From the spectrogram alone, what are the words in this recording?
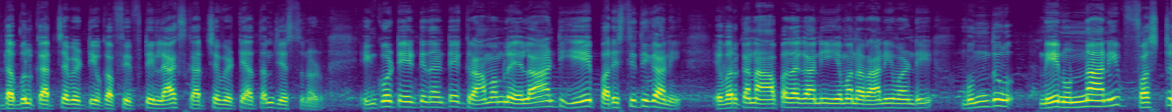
డబ్బులు ఖర్చు పెట్టి ఒక ఫిఫ్టీన్ ల్యాక్స్ ఖర్చు పెట్టి అతను చేస్తున్నాడు. ఇంకోటి ఏంటిదంటే గ్రామంలో ఎలాంటి ఏ పరిస్థితి కానీ ఎవరికైనా ఆపద కానీ ఏమైనా రానివ్వండి. ముందు నేనున్నా అని ఫస్ట్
